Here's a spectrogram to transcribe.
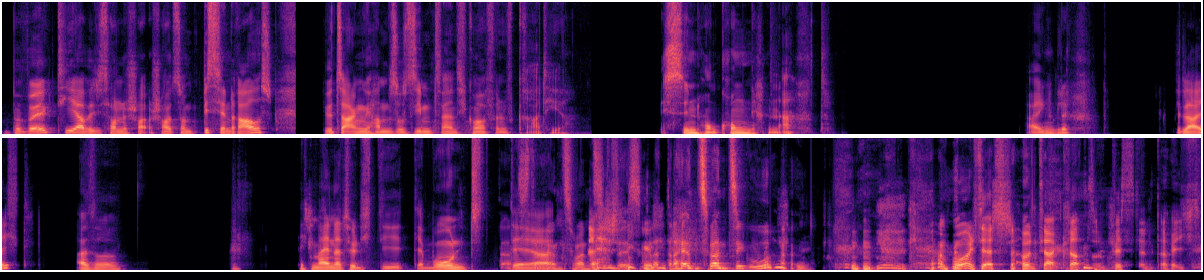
bewölkt hier, aber die Sonne schau schaut so 'n bisschen raus. Ich würde sagen, wir haben so 27,5 Grad hier. Ist in Hongkong nicht Nacht? Eigentlich? Vielleicht. Also ich meine natürlich die der Mond, Das der 23 es ist grad 23:00. Der Mond, der schaut da grad so 'n bisschen durch.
